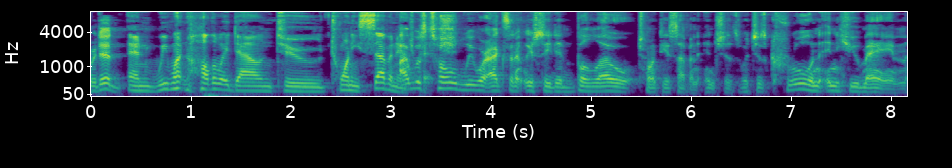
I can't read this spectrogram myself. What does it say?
We did. and we went all the way down to 27 inch. I was pitch. told we were accidentally seated below 27 inches, which is cruel and inhumane.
